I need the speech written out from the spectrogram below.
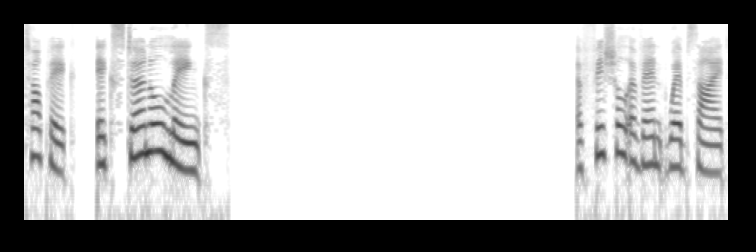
Topic: External links. Official event website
